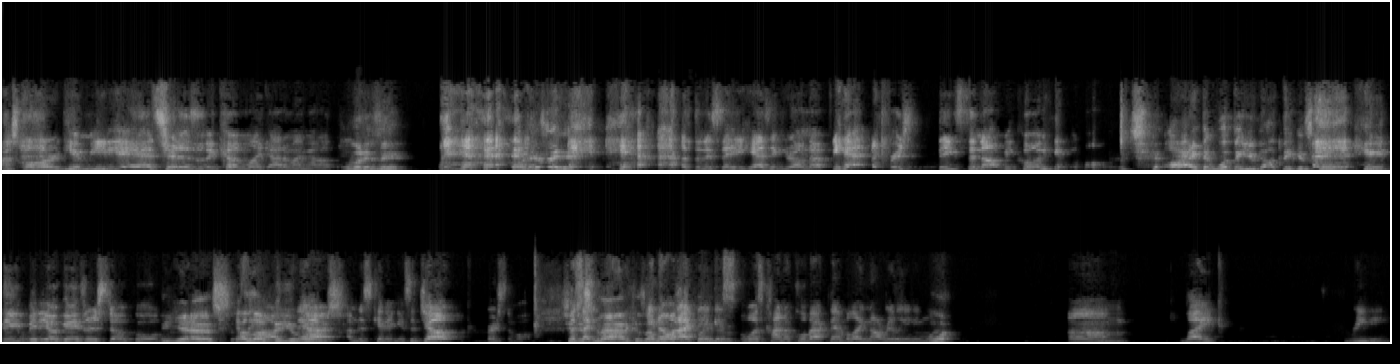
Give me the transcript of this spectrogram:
That's hard. The immediate answer doesn't come like out of my mouth. What is it? What is it? Yeah, I was gonna say he hasn't grown up yet for things to not be cool anymore. All right, then. What do you not think is cool? you think video games are still cool? Yes, I love are. video They are. games. I'm just kidding. It's a joke. First of all, She's But just second of all, mad because you I'm know what I think is was kind of cool back then, but like not really anymore. what? Um, like reading.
